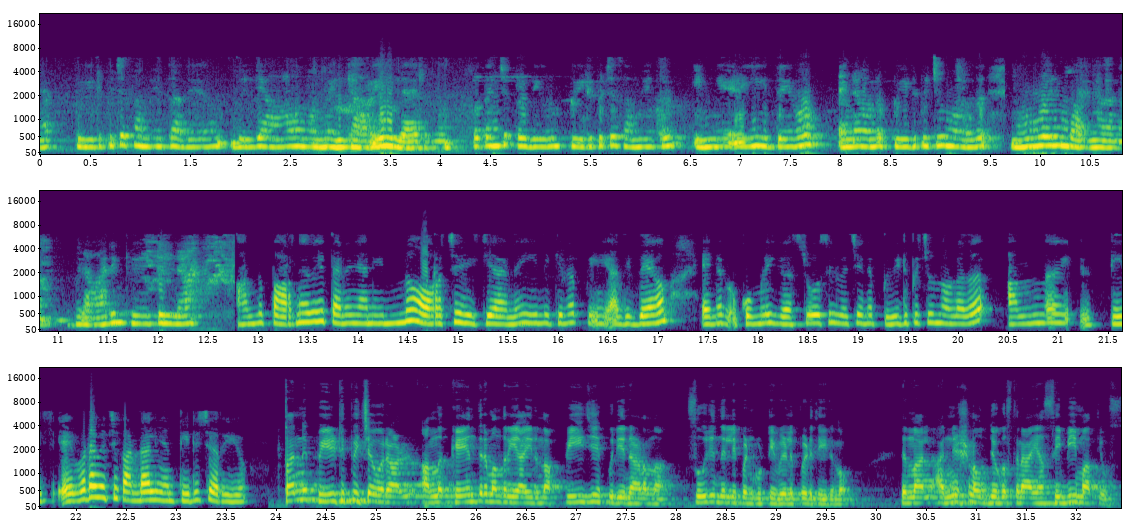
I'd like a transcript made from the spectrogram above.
ഞാൻ പീഡിപ്പിച്ച സമയത്ത് അദ്ദേഹം വലിയ ആളെന്നൊന്നും എനിക്ക് അറിയില്ലായിരുന്നു മുപ്പത്തഞ്ച് പ്രതികളും പീഡിപ്പിച്ച സമയത്ത് ഇങ്ങനെ ഈ ഇദ്ദേഹം എന്നെ ഒന്ന് പീഡിപ്പിച്ചു എന്നുള്ളത് മുഴുവനും പറഞ്ഞതാണ്. അവരാരും കേട്ടില്ല. അന്ന് പറഞ്ഞതിൽ തന്നെ ഞാൻ ഇന്നും ഉറച്ചു നിൽക്കുകയാണ്. ഈ നിൽക്കുന്ന ഇദ്ദേഹം എന്നെ കുമളി ഗസ്റ്റ് ഹൗസിൽ വെച്ച് എന്നെ പീഡിപ്പിച്ചു എന്നുള്ളത് അന്ന് എവിടെ വെച്ച് കണ്ടാലും ഞാൻ തിരിച്ചറിയും. തന്നെ പീഡിപ്പിച്ച ഒരാൾ അന്ന് കേന്ദ്രമന്ത്രിയായിരുന്ന പി ജെ കുര്യനാണെന്ന് സൂര്യനെല്ലി പെൺകുട്ടി വെളിപ്പെടുത്തിയിരുന്നു. എന്നാൽ അന്വേഷണ ഉദ്യോഗസ്ഥനായ സിബി മാത്യൂസ്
